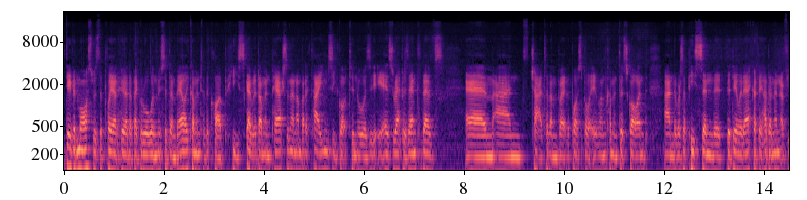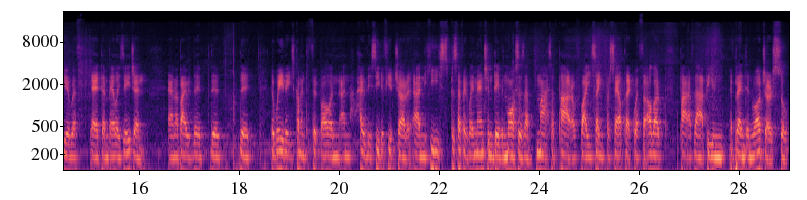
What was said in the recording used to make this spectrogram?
David Moss was the player who had a big role in Moussa Dembele coming to the club. He scouted him in person a number of times. He got to know his, his representatives um, and chatted to them about the possibility of him coming to Scotland. And there was a piece in the, the Daily Record. They had an interview with uh, Dembele's agent um, about the, the the the way that he's coming to football and, and how they see the future. And he specifically mentioned David Moss as a massive part of why he signed for Celtic, with the other part of that being Brendan Rodgers. So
